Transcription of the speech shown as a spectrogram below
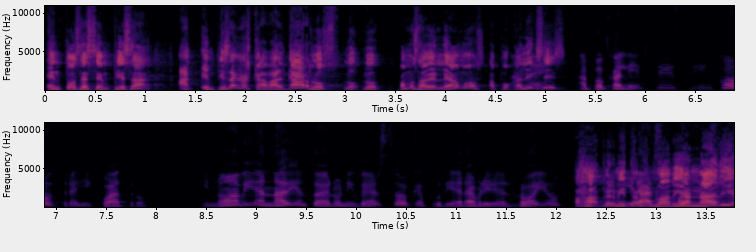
entonces se empieza a, empiezan a cabalgar los, Vamos a ver, leamos Apocalipsis. Apocalipsis 5, 3 y 4. Y no había nadie en todo el universo que pudiera abrir el rollo. Ajá, permítame. No había nadie.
